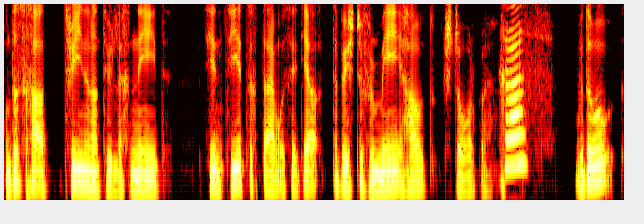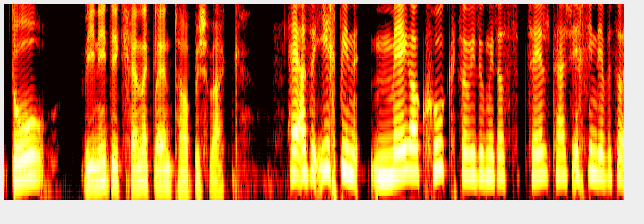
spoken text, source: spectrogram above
Und das kann Trina natürlich nicht. Sie entzieht sich dem und sagt, ja, dann bist du für mich halt gestorben. Krass. Wo du, du wie ich dich kennengelernt habe, bist weg. Hey, also ich bin mega geguckt, so wie du mir das erzählt hast. Ich finde eben so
